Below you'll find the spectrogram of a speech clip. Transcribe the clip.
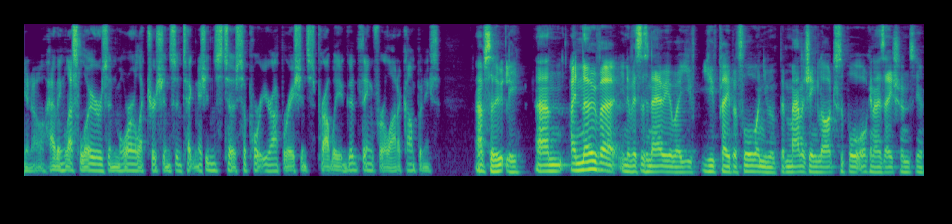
you know having less lawyers and more electricians and technicians to support your operations is probably a good thing for a lot of companies. Absolutely. And i know that you know this is an area where you've you've played before when you've been managing large support organizations you know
